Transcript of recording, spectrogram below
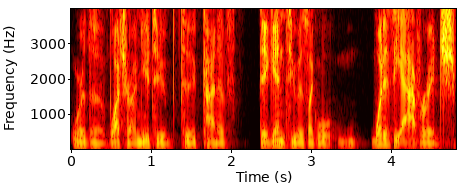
or the watcher on youtube to kind of dig into is like well what is the average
